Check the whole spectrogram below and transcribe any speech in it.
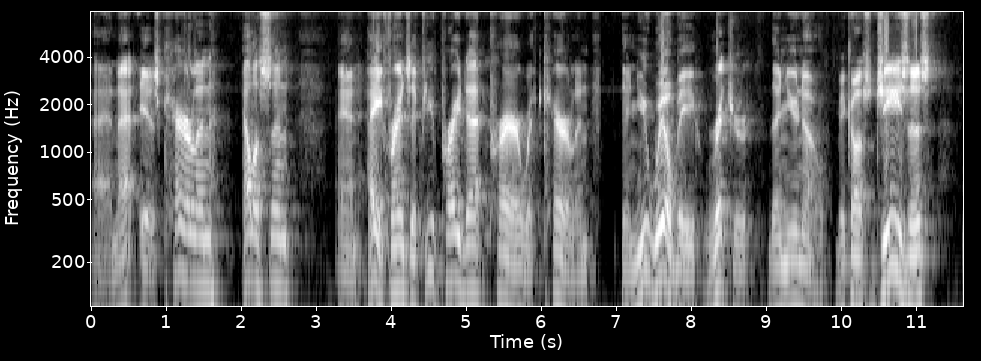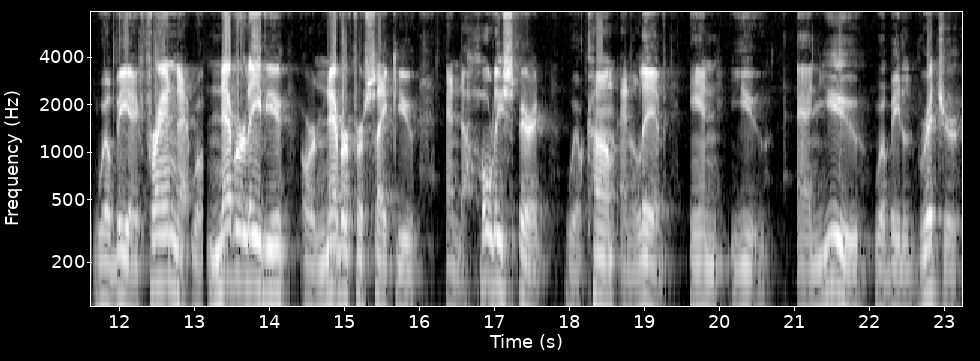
and that is Carolyn Ellison. And hey, friends, if you prayed that prayer with Carolyn, then you will be richer than you know because Jesus will be a friend that will never leave you or never forsake you, and the Holy Spirit will come and live in you. and you will be richer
